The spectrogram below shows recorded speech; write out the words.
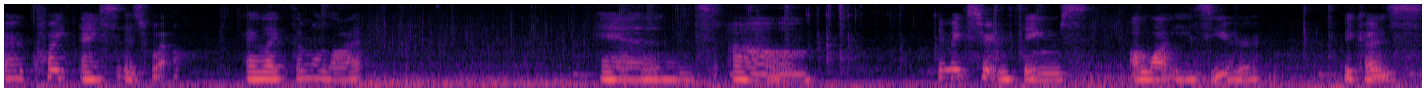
are quite nice as well. I like them a lot. And um it makes certain things a lot easier because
